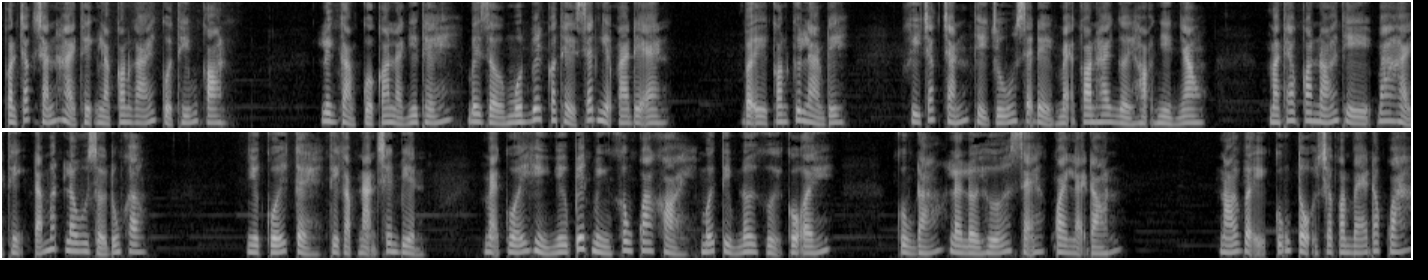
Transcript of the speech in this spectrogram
Còn chắc chắn Hải Thịnh là con gái của thím con. Linh cảm của con là như thế, bây giờ muốn biết có thể xét nghiệm ADN. Vậy con cứ làm đi. Khi chắc chắn thì chú sẽ để mẹ con hai người họ nhìn nhau. Mà theo con nói thì ba Hải Thịnh đã mất lâu rồi đúng không? Như cuối kể thì gặp nạn trên biển. Mẹ cô ấy hình như biết mình không qua khỏi mới tìm nơi gửi cô ấy. Cùng đó là lời hứa sẽ quay lại đón. Nói vậy cũng tội cho con bé đó quá.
